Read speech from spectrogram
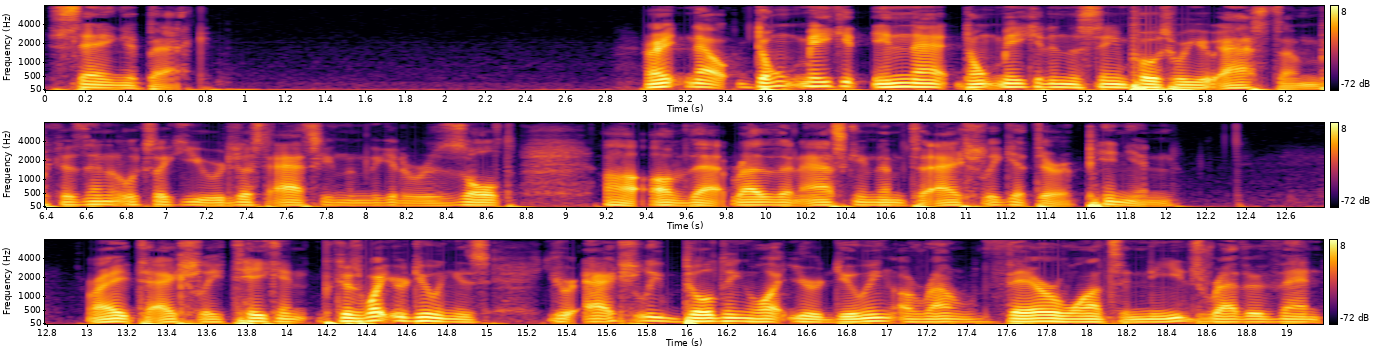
saying it back. Right now, don't make it in that. Don't make it in the same post where you ask them, because then it looks like you were just asking them to get a result uh, of that, rather than asking them to actually get their opinion right? To actually take in, because what you're doing is you're actually building what you're doing around their wants and needs rather than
